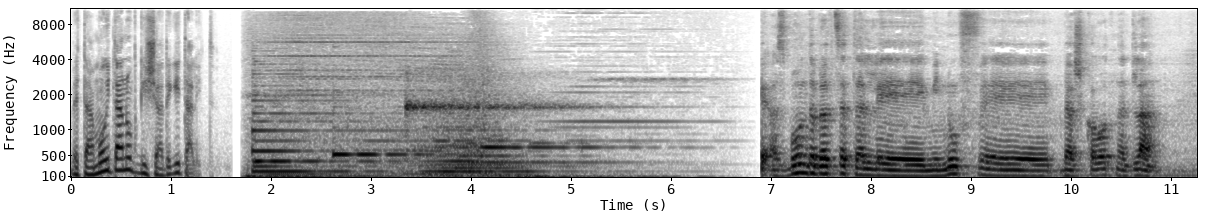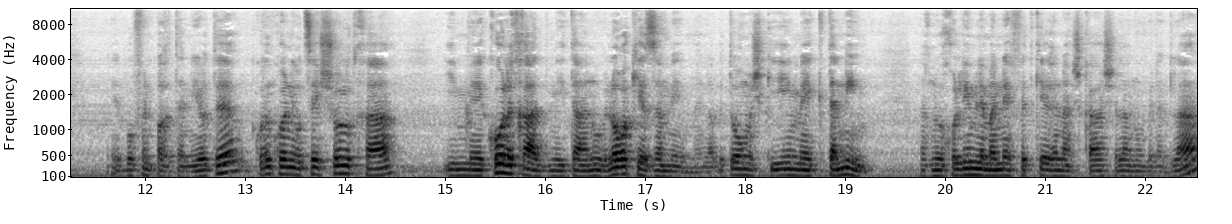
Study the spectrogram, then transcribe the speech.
ותאמו איתנו פגישה דיגיטלית. אז בואו נדבר קצת על מינוף בהשקעות נדל"ן. באופן פרטני יותר. קודם כל אני רוצה לשאול אותך אם כל אחד מאיתנו, ולא רק יזמים, אלא בתור משקיעים קטנים, אנחנו יכולים למנף את קרן ההשקעה שלנו בנדל"ן,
